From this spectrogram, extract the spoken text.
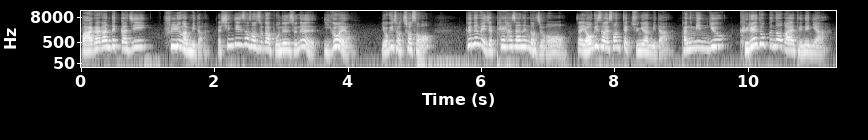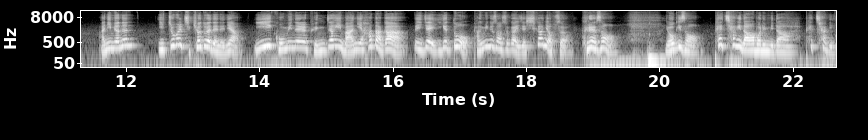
막아간 데까지 훌륭합니다. 자, 신진서 선수가 보는 수는 이거예요. 여기 젖혀서 끊으면 이제 패하자는 거죠. 자, 여기서의 선택 중요합니다. 박민규 그래도 끊어가야 되느냐? 아니면은 이쪽을 지켜둬야 되느냐? 이 고민을 굉장히 많이 하다가 근데 이제 이게 또 박민규 선수가 이제 시간이 없어요. 그래서 하, 여기서 패착이 나와버립니다. 패착이.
